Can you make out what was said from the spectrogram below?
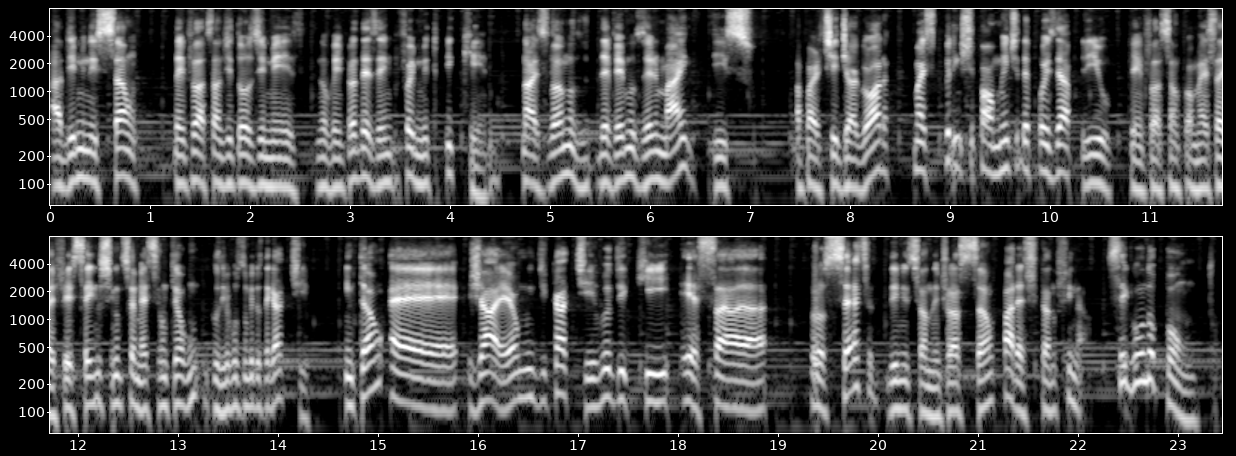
A diminuição da inflação de 12 meses, de novembro para dezembro, foi muito pequena. Nós vamos, devemos ver mais disso a partir de agora, mas principalmente depois de abril, que a inflação começa a arrefecer e no segundo semestre vão ter algum, inclusive alguns números negativos. Então, é, já é um indicativo de que esse processo de emissão da inflação parece estar no final. Segundo ponto,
